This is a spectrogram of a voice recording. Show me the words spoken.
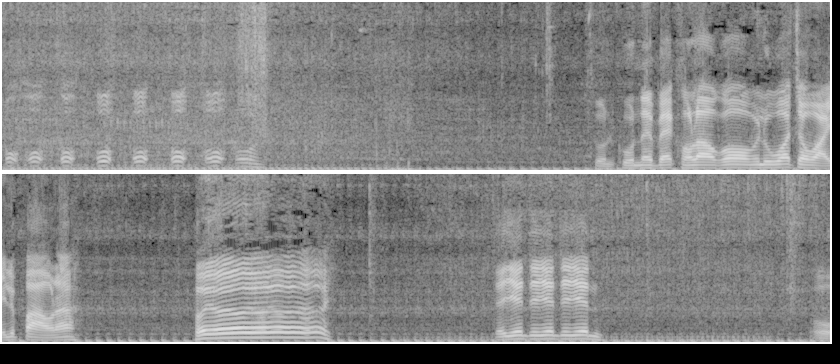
โอ้โอ้โอ้โอ้โอ้โอ้โอ้โอ้ส่วนคุณในแบ็คของเราก็ไม่รู้ว่าจะไหวหรือเปล่านะ เฮ้ยเฮ้ยเฮ้ยเฮ้ยเยใจเย็นใจเย็นใจเย็น โอ้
